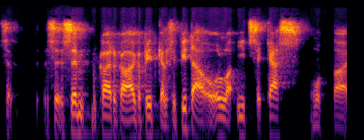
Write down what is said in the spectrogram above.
se, se, se karkaa aika pitkälle. Se pitää olla itsekäs, mutta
